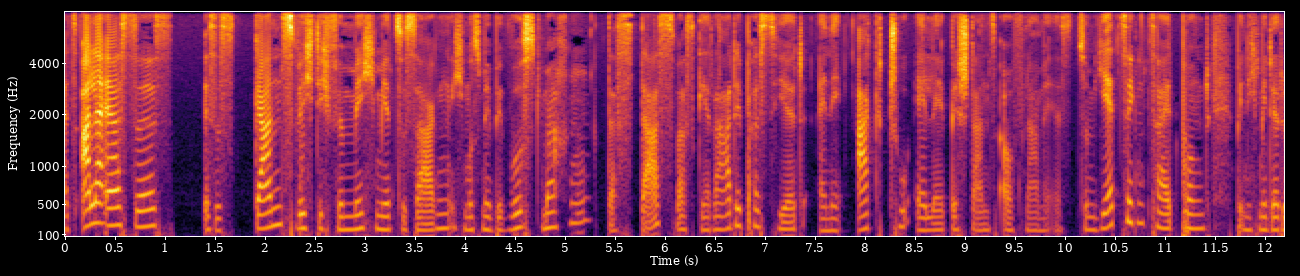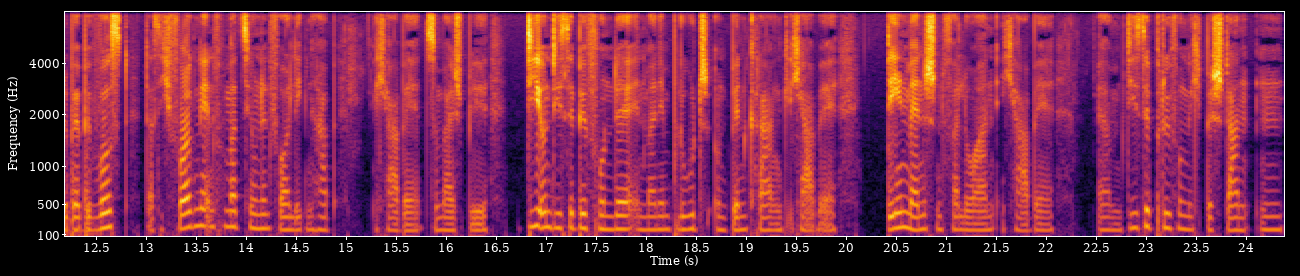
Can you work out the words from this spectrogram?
Als allererstes ist es ganz wichtig für mich, mir zu sagen, ich muss mir bewusst machen, dass das, was gerade passiert, eine aktuelle Bestandsaufnahme ist. Zum jetzigen Zeitpunkt bin ich mir darüber bewusst, dass ich folgende Informationen vorliegen habe. Ich habe zum Beispiel die und diese Befunde in meinem Blut und bin krank. Ich habe den Menschen verloren. Ich habe ähm, diese Prüfung nicht bestanden.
